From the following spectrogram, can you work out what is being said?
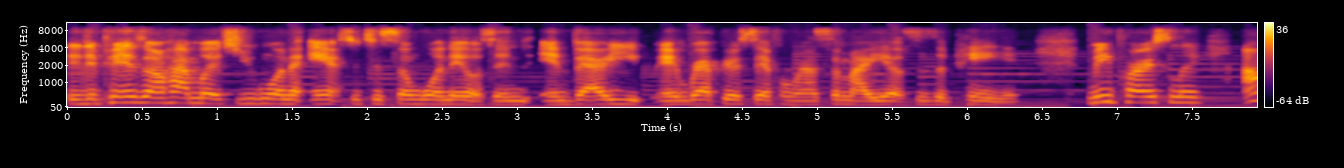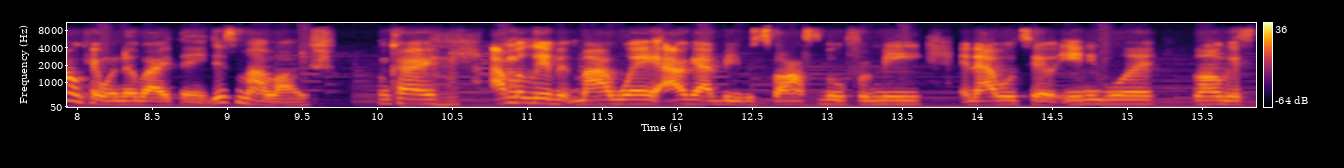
It depends on how much you want to answer to someone else and, and value and wrap yourself around somebody else's opinion. Me personally, I don't care what nobody thinks This is my life. Okay. Mhm. I'm gonna live it my way. I gotta be responsible for me. And I will tell anyone, long as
